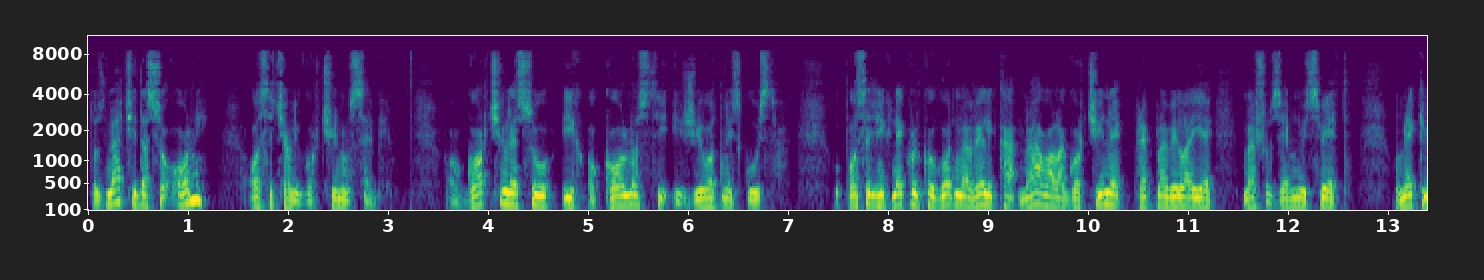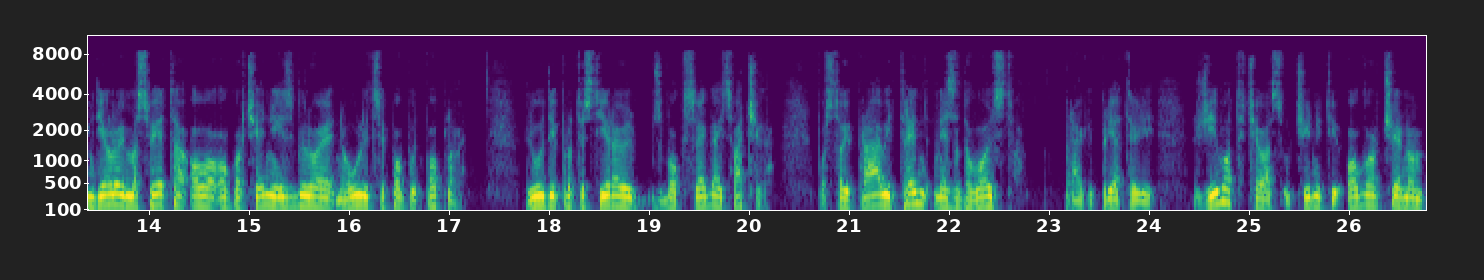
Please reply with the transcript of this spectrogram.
To znači da su oni osjećali gorčinu u sebi. Ogorčile su ih okolnosti i životne iskustva. U posljednjih nekoliko godina velika navala gorčine preplavila je našu zemlju i svijet. U nekim dijelovima svijeta ovo ogorčenje izbilo je na ulice poput poplave. Ljudi protestiraju zbog svega i svačega. Postoji pravi trend nezadovoljstva. Dragi prijatelji, život će vas učiniti ogorčenom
